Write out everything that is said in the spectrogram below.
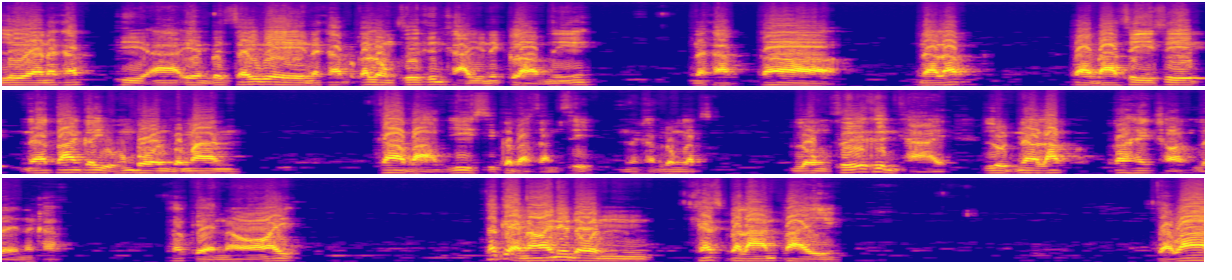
เรือนะครับ PRM เป็นไซเวย์นะครับ ก็ลงซื้อขึ้นขายอยู่ในกรอบนี้นะครับ ก็แนวรับ8บาท40แนวต้านก็อยู่ข้างบนประมาณ 9 บาท 20ก็บาท 30 นะครับ ลงรับลงซื้อขึ้นขาย หลุดแนวรับก็ให้ช็อตเลยนะครับ เท่าแก่น้อยเท่าแก่น้อยเนี่ยโดนแคสบาลานไป แต่ว่า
